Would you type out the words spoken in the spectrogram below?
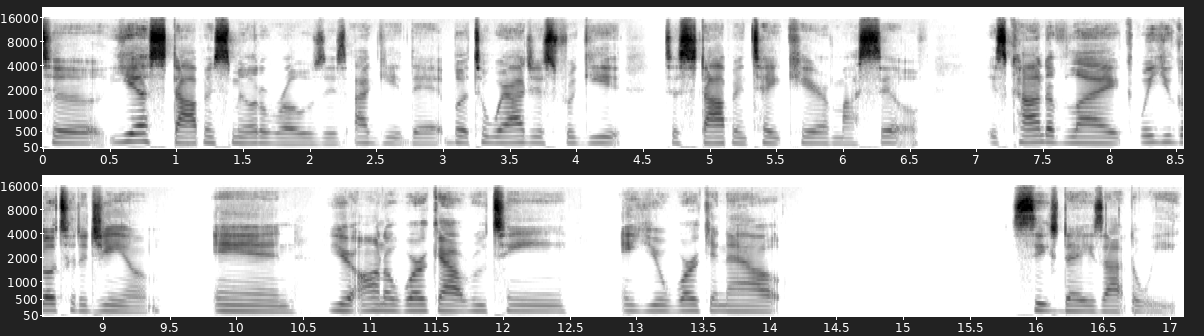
to yeah stop and smell the roses i get that but to where i just forget to stop and take care of myself it's kind of like when you go to the gym and you're on a workout routine and you're working out six days out the week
